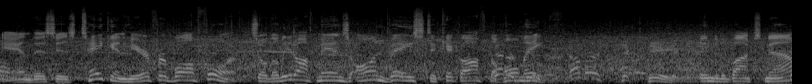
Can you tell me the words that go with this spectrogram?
And this is taken here for ball four. So the leadoff man's on base to kick off the home eight. Into the box now,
